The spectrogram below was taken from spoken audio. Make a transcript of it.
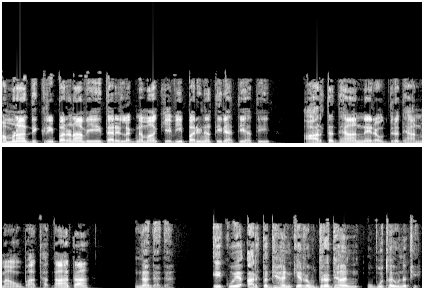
હમણાં દીકરી પરણાવી ત્યારે લગ્નમાં કેવી પરિણતિ રહેતી હતી? આર્ત ધ્યાન ને રૌદ્ર ધ્યાનમાં ઊભા થતા હતા? ના દાદા એકોએ આર્ત ધ્યાન કે રૌદ્ર ધ્યાન ઊભું થયું નથી.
